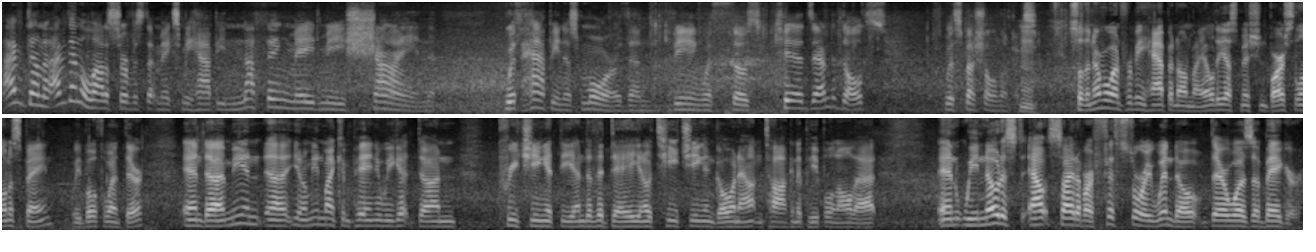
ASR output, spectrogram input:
I've done I've done a lot of service that makes me happy. Nothing made me shine with happiness more than being with those kids and adults with Special Olympics. So the number one for me happened on my LDS mission, Barcelona, Spain. We both went there, and uh, me and uh, you know me and my companion, we get done preaching at the end of the day, you know, teaching and going out and talking to people and all that. And we noticed outside of our fifth story window there was a beggar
